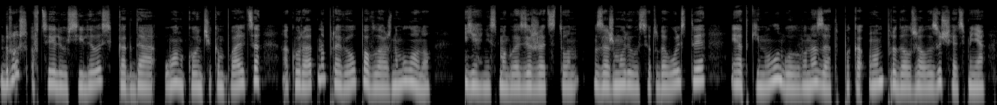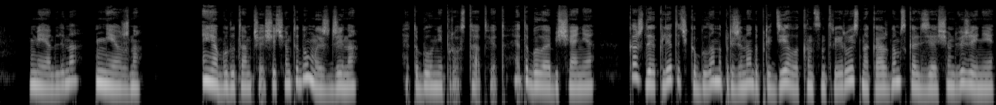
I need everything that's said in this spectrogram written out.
Дрожь в теле усилилась, когда он кончиком пальца аккуратно провел по влажному лону. Я не смогла сдержать стон, зажмурилась от удовольствия и откинула голову назад, пока он продолжал изучать меня. Медленно, нежно. «Я буду там чаще, чем ты думаешь, Джина». Это был не просто ответ, это было обещание. Каждая клеточка была напряжена до предела, концентрируясь на каждом скользящем движении,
